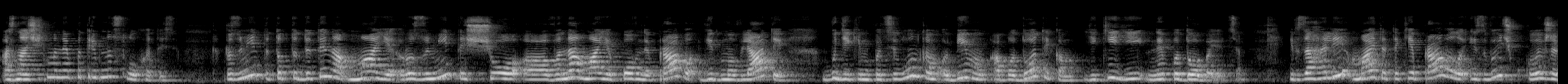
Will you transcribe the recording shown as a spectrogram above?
а значить, мене потрібно слухатись. Розумієте? Тобто дитина має розуміти, що е, вона має повне право відмовляти будь-яким поцілункам, обіймам або дотикам, які їй не подобаються. І взагалі майте таке правило і звичку, коли вже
